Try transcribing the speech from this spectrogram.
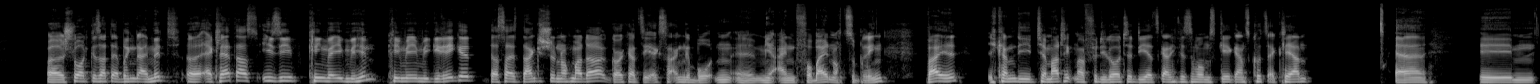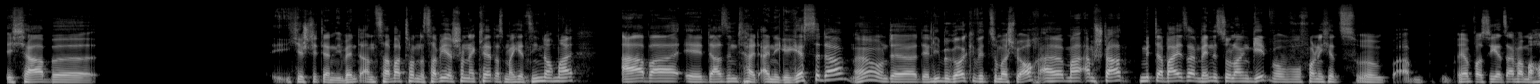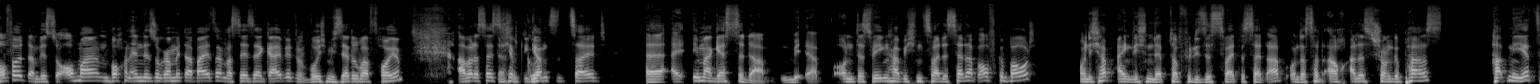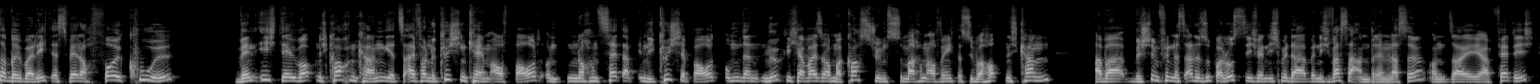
Äh, Schuh hat gesagt, er bringt einen mit, äh, erklärt das, easy, kriegen wir irgendwie hin, kriegen wir irgendwie geregelt. Das heißt, Dankeschön nochmal da. Goik hat sich extra angeboten, äh, mir einen vorbei noch zu bringen, weil ich kann die Thematik mal für die Leute, die jetzt gar nicht wissen, worum es geht, ganz kurz erklären. Äh, ähm, ich habe, hier steht ja ein Event an, Sabaton, das habe ich ja schon erklärt, das mache ich jetzt nicht nochmal. Aber äh, da sind halt einige Gäste da. Ne? Und der, der liebe Golke wird zum Beispiel auch äh, mal am Start mit dabei sein, wenn es so lange geht, wo, wovon ich jetzt, äh, ja, was ich jetzt einfach mal hoffe. Dann wirst du auch mal ein Wochenende sogar mit dabei sein, was sehr, sehr geil wird, wo ich mich sehr drüber freue. Aber das heißt, Das ich habe die ganze Zeit äh, immer Gäste da. Und deswegen habe ich ein zweites Setup aufgebaut. Und ich habe eigentlich einen Laptop für dieses zweite Setup. Und das hat auch alles schon gepasst. Hab mir jetzt aber überlegt, es wäre doch voll cool, wenn ich, der überhaupt nicht kochen kann, jetzt einfach eine Küchencam aufbaut und noch ein Setup in die Küche baut, um dann möglicherweise auch mal Kochstreams zu machen, auch wenn ich das überhaupt nicht kann. Aber bestimmt finden das alle super lustig, wenn ich mir da, wenn ich Wasser anbrennen lasse und sage, ja, fertig.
